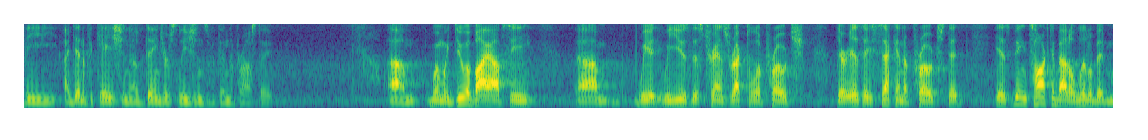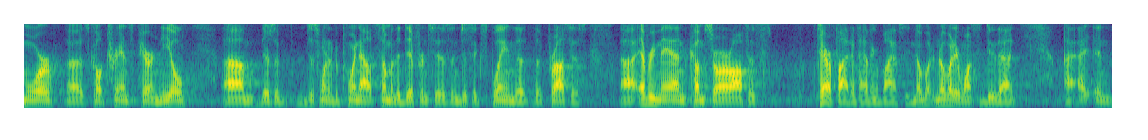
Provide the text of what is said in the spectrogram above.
the identification of dangerous lesions within the prostate. Um, when we do a biopsy, um, we, we use this transrectal approach. There is a second approach that is being talked about a little bit more. Uh, it's called transperineal. Um, there's a, just wanted to point out some of the differences and just explain the, the process. Uh, every man comes to our office terrified of having a biopsy. Nobody, nobody wants to do that. I, I, and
